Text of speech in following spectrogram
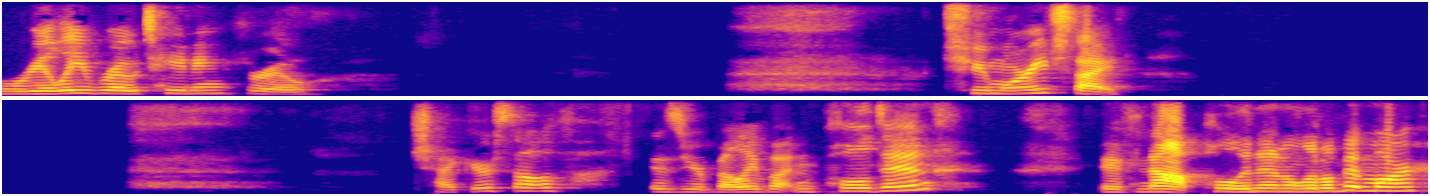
Really rotating through. Two more each side. Check yourself. Is your belly button pulled in? If not, pull it in a little bit more.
